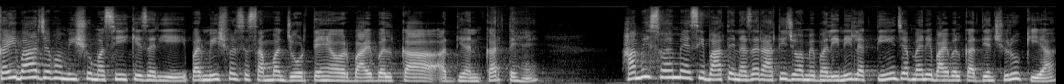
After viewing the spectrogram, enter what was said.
कई बार जब हम यीशु मसीह के ज़रिए परमेश्वर से संबंध जोड़ते हैं और बाइबल का अध्ययन करते हैं, हमें स्वयं में ऐसी बातें नज़र आती जो हमें भली नहीं लगती हैं। जब मैंने बाइबल का अध्ययन शुरू किया,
